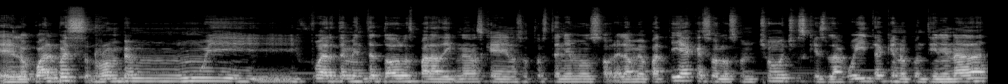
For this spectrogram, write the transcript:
Eh, lo cual pues rompe muy fuertemente todos los paradigmas que nosotros tenemos sobre la homeopatía, que solo son chochos, que es la agüita, que no contiene nada.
